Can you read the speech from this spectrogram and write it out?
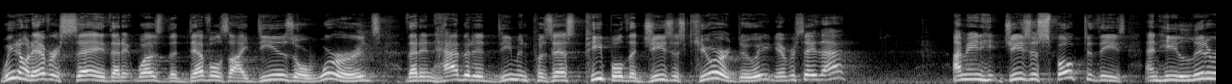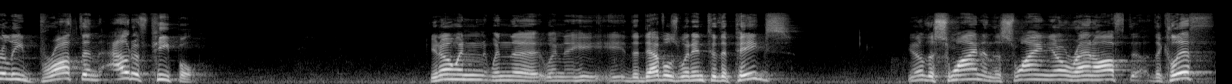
we don't ever say that it was the devil's ideas or words that inhabited demon-possessed people that Jesus cured, do we? You ever say that? I mean, he, Jesus spoke to these and He literally brought them out of people. You know when, when, the, when he, the devils went into the pigs? You know, the swine and the swine you know, ran off the, the cliff.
